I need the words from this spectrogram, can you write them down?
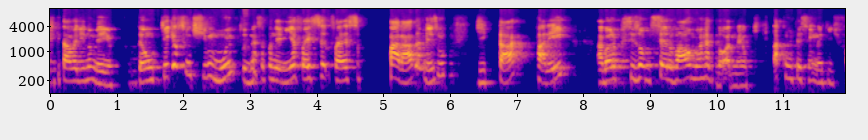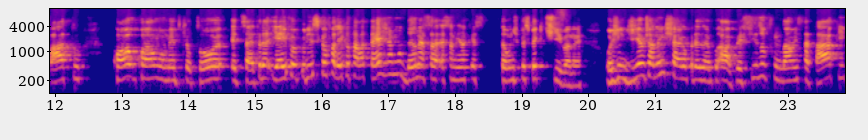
que estava ali no meio. Então, o que, que eu senti muito nessa pandemia foi, esse, foi essa parada mesmo de tá, parei, agora eu preciso observar o meu redor, né? O que está acontecendo aqui de fato, qual, qual é o momento que eu tô, etc. E aí foi por isso que eu falei que eu estava até já mudando essa, essa minha questão de perspectiva, né? Hoje em dia eu já não enxergo, por exemplo, ah, preciso fundar uma startup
